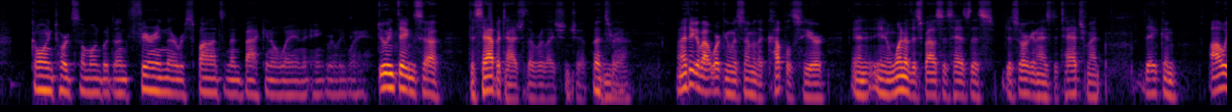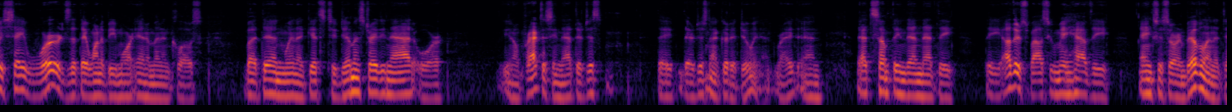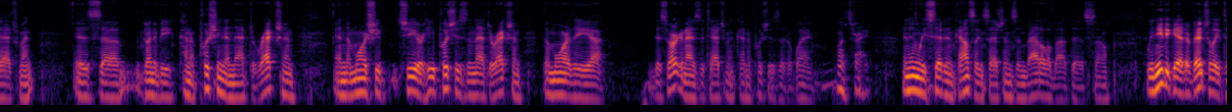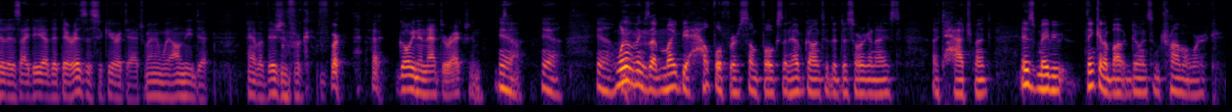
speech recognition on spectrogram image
going towards someone, but then fearing their response and then backing away in an angrily way. doing things uh, to sabotage the relationship. That's And, right. Uh, when I think about working with some of the couples here, and you know, one of the spouses has this disorganized attachment, they can always say words that they want to be more intimate and close, but then when it gets to demonstrating that or you know practicing that, they're just they they're just not good at doing it, right? And that's something then that the the other spouse who may have the anxious or ambivalent attachment is uh, going to be kind of pushing in that direction, and the more she she or he pushes in that direction, the more the uh, disorganized attachment kind of pushes it away. That's right. And then we sit in counseling sessions and battle about this. So we need to get eventually to this idea that there is a secure attachment, and we all need to have a vision for for going in that direction. Yeah, So, yeah, yeah. One of the things that might be helpful for some folks that have gone through the disorganized attachment is maybe thinking about doing some trauma work.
